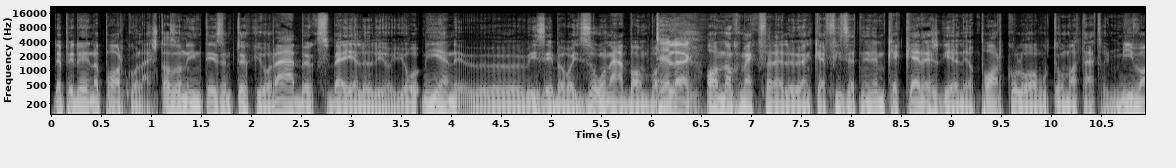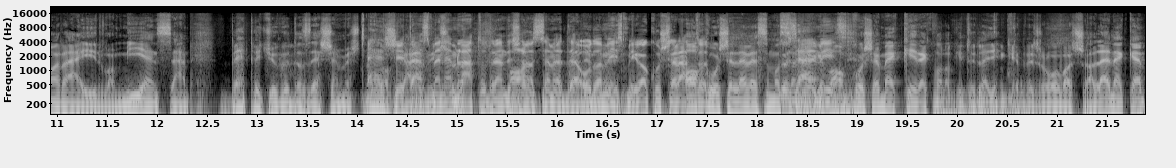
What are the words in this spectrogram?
de például én a parkolást azon intézem, tök jó, ráböksz, bejelöli, hogy jó, milyen ö, izébe vagy zónában vagy. Tényleg? Annak megfelelően kell fizetni, nem kell keresgélni a parkolóautomatát, hogy mi van ráírva, milyen szám, bepötyögöd az SMS-t. Elsétálsz, mert nem látod rendesen a Ah, szemeddel, oda mész még, akkor se látod. Akkor se leveszem a szemüvegem, akkor se megkérek valakit, hogy legyen kedves, olvassa le nekem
